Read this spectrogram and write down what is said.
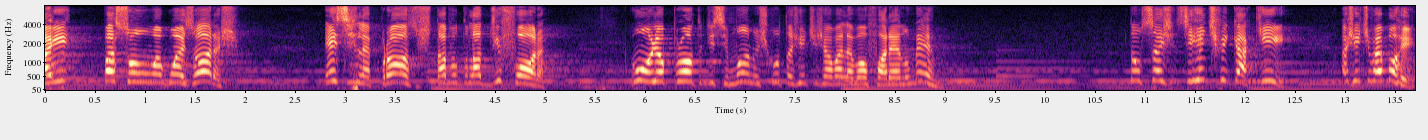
Aí passou algumas horas, esses leprosos estavam do lado de fora. Um olhou para o outro e disse: Mano, escuta, a gente já vai levar o farelo mesmo. Então, se a gente ficar aqui, a gente vai morrer.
